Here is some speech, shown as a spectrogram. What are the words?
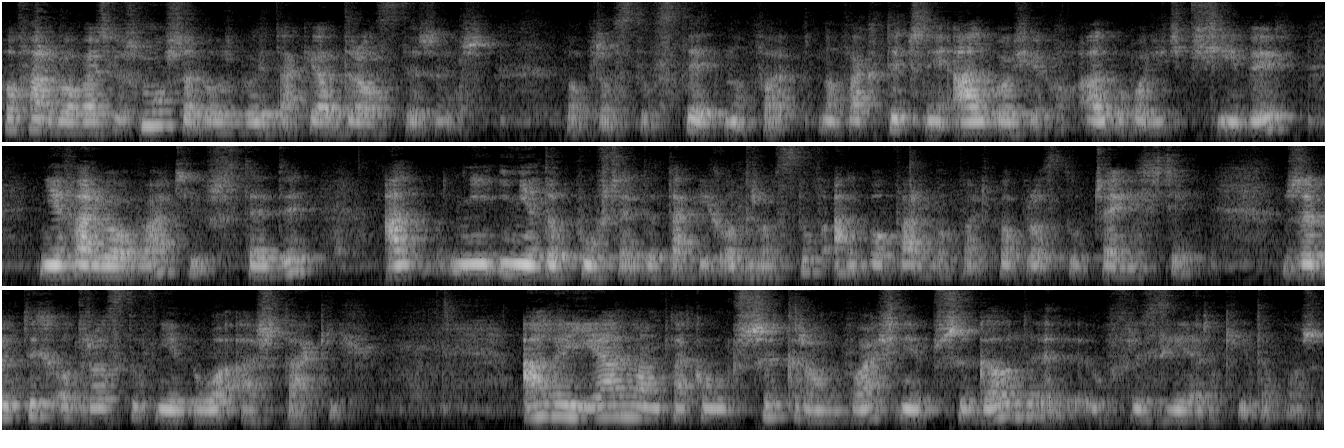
pofarbować już muszę, bo już były takie odrosty, że już po prostu wstyd. No, fa- no faktycznie albo, się, albo chodzić w siwych, nie farbować już wtedy, al, nie, i nie dopuszczać do takich odrostów, albo farbować po prostu częściej, żeby tych odrostów nie było aż takich. Ale ja mam taką przykrą właśnie przygodę u fryzjerki, to może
